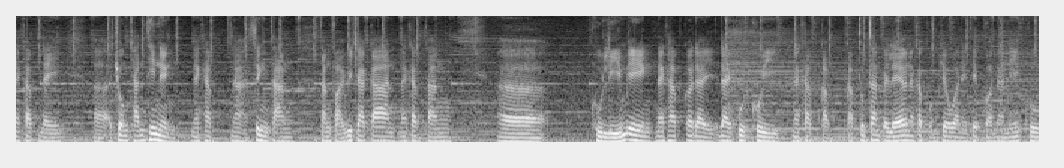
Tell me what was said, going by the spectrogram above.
นะครับในช่วงชั้นที่1นงนะครับนะซึ่งทางทางฝ่ายวิชาการนะครับทางครูหลีมเองนะครับก็ได้ได้พูดคุยนะครับกับกับทุกท่านไปแล้วนะครับ ผมเชื่อว่าในเทปก่อนหน้านี้ครู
